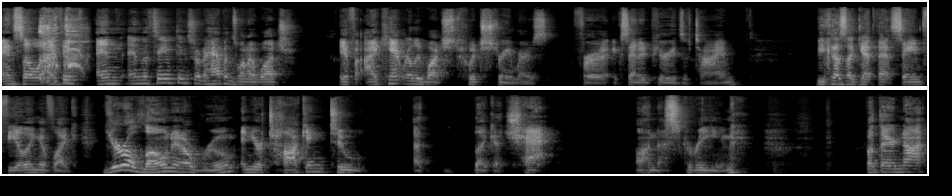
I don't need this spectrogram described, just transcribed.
And so i think and and the same thing sort of happens when i watch if i can't really watch twitch streamers for extended periods of time because i get that same feeling of like you're alone in a room and you're talking to a like a chat on a screen. But they're not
